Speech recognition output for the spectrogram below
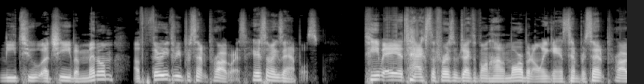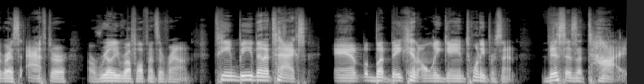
need to achieve a minimum of 33% progress. Here's some examples. Team A attacks the first objective on Hanamura, but only gains 10% progress after a really rough offensive round. Team B then attacks, and but they can only gain 20%. This is a tie.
